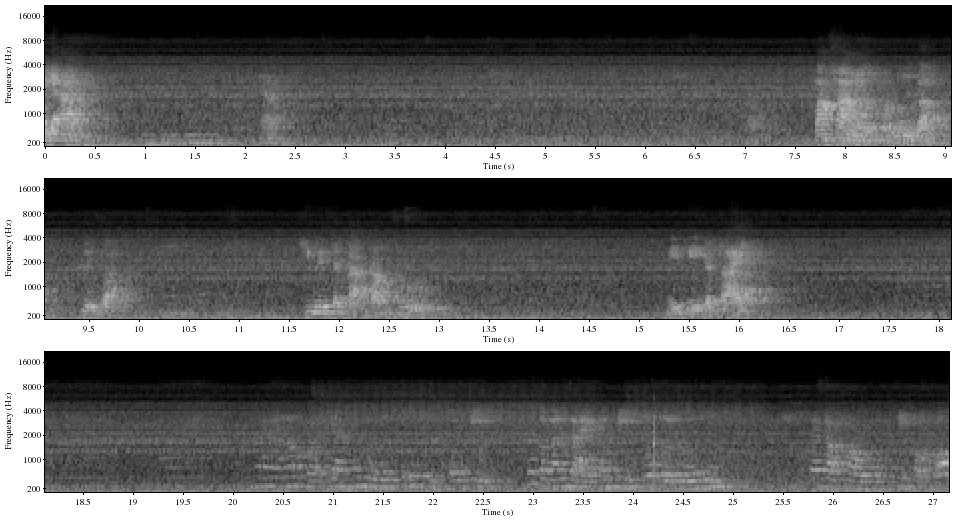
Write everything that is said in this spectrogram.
าวเหนียวกับไก่ย่างนะบางครั้งเนี่ยก็ลุงกับขึ้นกว่า ชีวิตจะตัดรับรู้มีปีจะตายแม่น้องก็ยังไม่รู้ตู้ถึงคนอีกเพื่อกำลังใจคนอีกตู้เออลุงแต่กับเขาที่เขาก็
